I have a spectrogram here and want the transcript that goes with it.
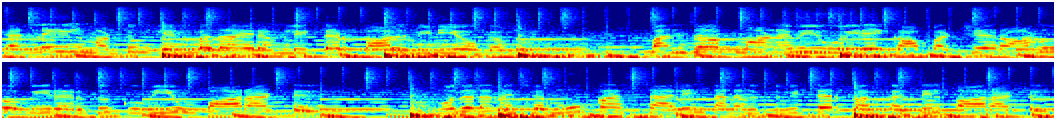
சென்னையில் மட்டும் எண்பதாயிரம் லிட்டர் பால் விநியோகம். பஞ்சாப் மாணவி உயிரை காப்பாற்றிய ராணுவ வீரருக்கு குவியும் பாராட்டு. முதலமைச்சர் மு ஸ்டாலின் தனது ட்விட்டர் பக்கத்தில் பாராட்டு.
